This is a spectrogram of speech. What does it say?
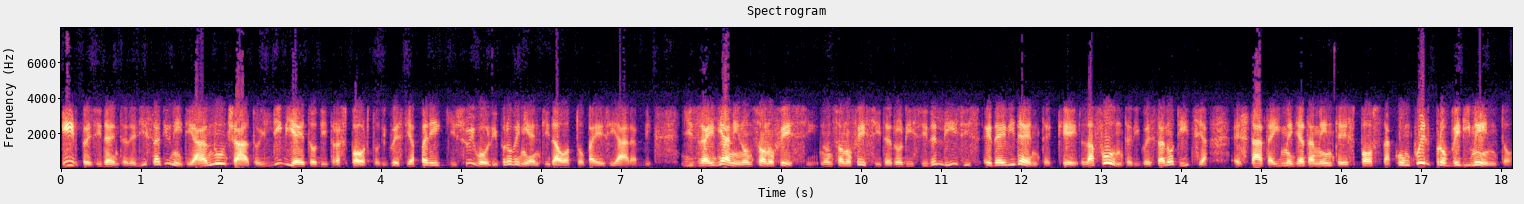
il Presidente degli Stati Uniti ha annunciato il divieto di trasporto di questi apparecchi sui voli provenienti da otto paesi arabi. Gli israeliani non sono fessi, non sono fessi i terroristi dell'ISIS ed è evidente che la fonte di questa notizia è stata immediatamente esposta con quel provvedimento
